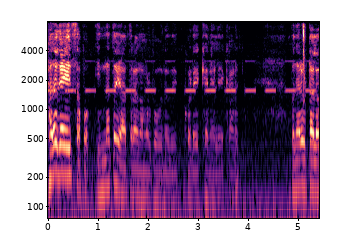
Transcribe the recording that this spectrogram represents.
ഹലോ ഗൈസ് അപ്പോൾ ഇന്നത്തെ യാത്ര നമ്മൾ പോകുന്നത് കൊടൈക്കനാലിലേക്കാണ്. അപ്പോൾ നേരെ വിട്ടാലോ?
